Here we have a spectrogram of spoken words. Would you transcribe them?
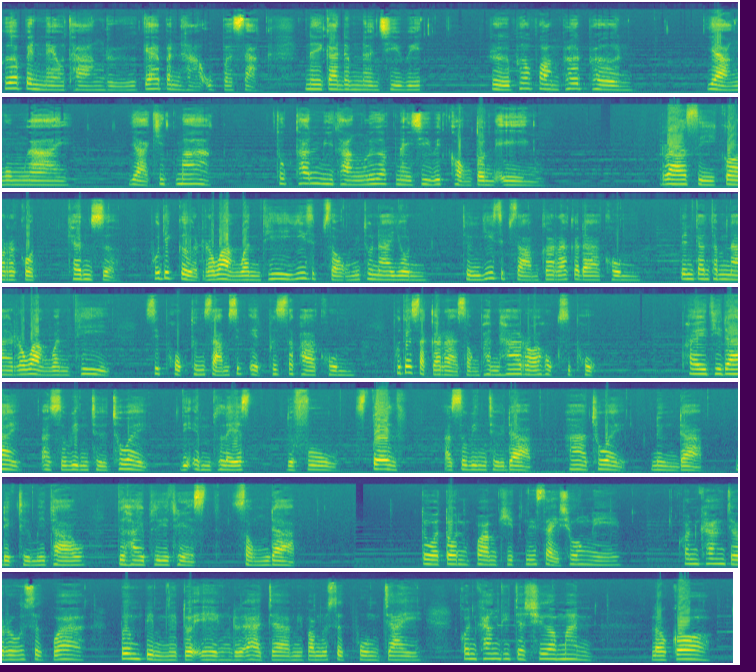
พื่อเป็นแนวทางหรือแก้ปัญหาอุปสรรค ในการดำเนินชีวิต หรือเพื่อความเพลิดเพลิน อย่างงมงาย อย่าคิดมาก ทุกท่านมีทางเลือกในชีวิตของตนเอง ราศีกรกฎ Cancer ผู้ที่เกิดระหว่างวันที่ 22 มิถุนายน ถึง 23 กรกฎาคม เป็นการทำนายระหว่างวันที่ 16ถึง31 พฤษภาคม พุทธศักราช 2566 ไพ่ที่ได้ อัศวินถือถ้วย The Empress The Fool Strength อัศวินถือดาบ 5 ถ้วย 1 ดาบ เด็กถือไม้เท้า The High Priestess 2 ดาบ ตัวตนความคิดนิสัยช่วงนี้ ค่อนข้างจะรู้สึกว่า ปลื้มปิ่มในตัวเอง หรืออาจจะมีความรู้สึกภูมิใจ ค่อนข้างที่จะเชื่อมั่น แล้วก็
